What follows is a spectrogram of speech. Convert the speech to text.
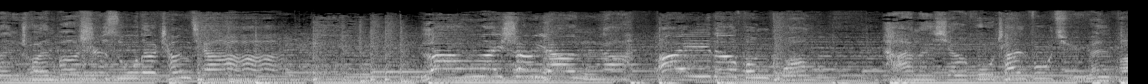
们穿破世俗的城墙。狼爱上羊啊，爱的疯狂，他们相互搀扶去远方。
